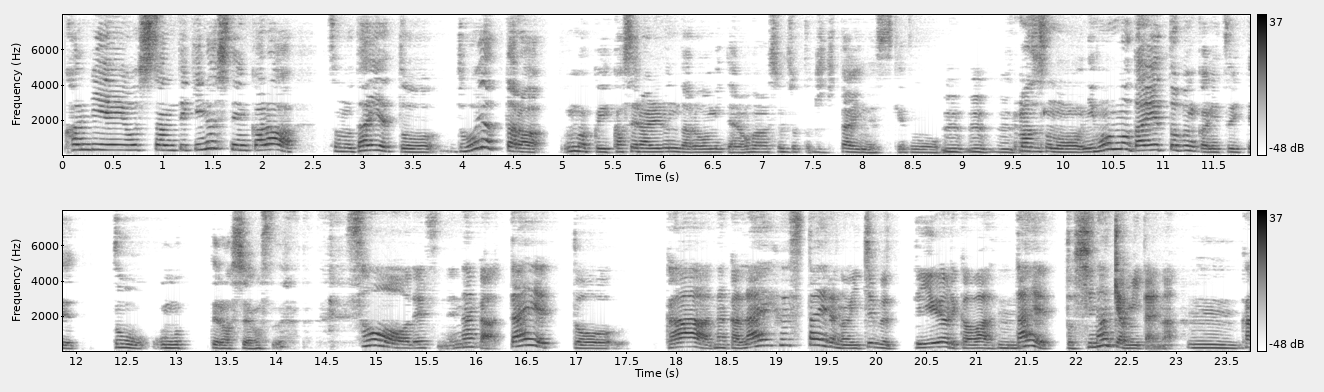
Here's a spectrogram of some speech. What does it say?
管理栄養士さん的な視点から、そのダイエットをどうやったらうまく活かせられるんだろうみたいなお話をちょっと聞きたいんですけど、うんうんうん。まずその、日本のダイエット文化についてどう思ってらっしゃいます？そうですね。なんか、ダイエットが、なんか、ライフスタイルの一部っていうよりかは、うんダイエットしなきゃみたいなうん。考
